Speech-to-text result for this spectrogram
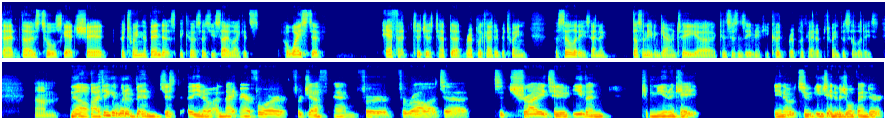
that those tools get shared between the vendors because, as you say, like it's a waste of effort to just have to replicate it between facilities, and it doesn't even guarantee uh, consistency, even if you could replicate it between facilities. Um, no, I think it would have been just uh, you know a nightmare for for Jeff and for for Ralla to to try to even communicate, you know, to each individual vendor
